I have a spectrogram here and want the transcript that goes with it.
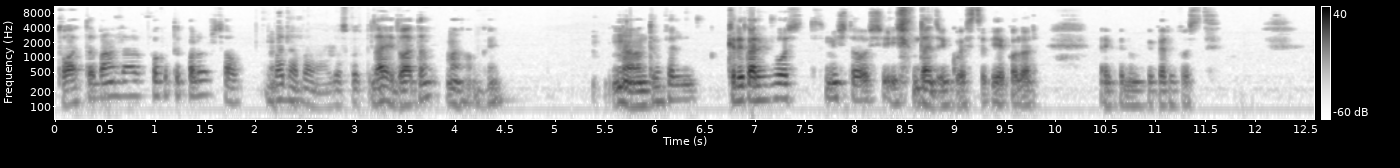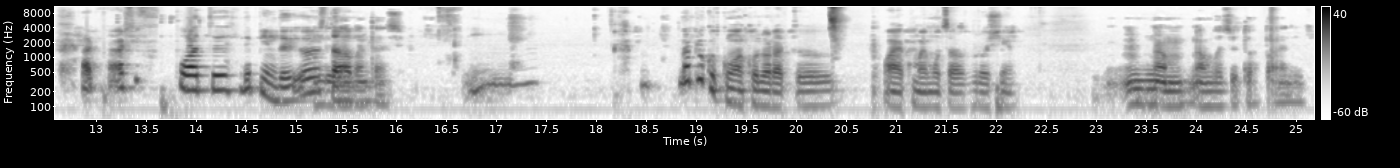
toată banda făcută color sau? Ba da, ba da, l-a scos pe Da, e toată? Ah, ok. Na, într-un fel, cred că ar fi fost mișto și Dungeon Quest să fie color. Adică nu cred că ar fi fost... Ar, ar fi, poate, depinde. Ăsta... avantaj. Mm, mi-a plăcut cum a colorat uh, aia cu maimuța roșie. N-am, n-am văzut-o apare, deci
